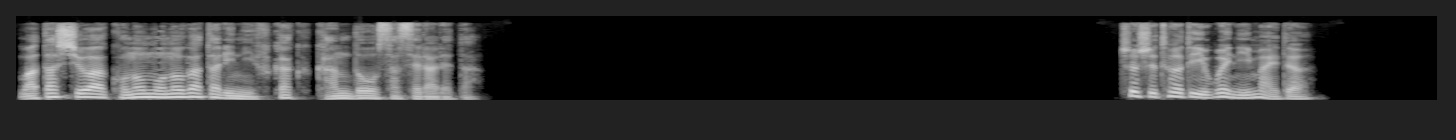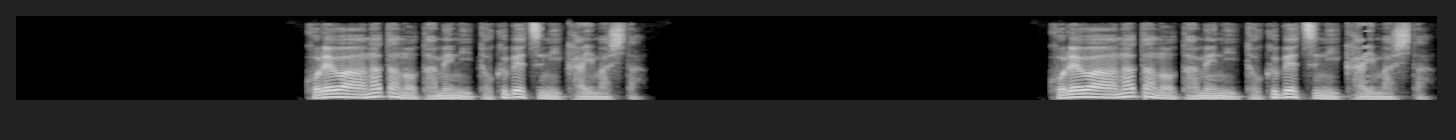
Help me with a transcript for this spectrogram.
私はこの物語に深く感動させられた。这是特地为你买的。これはあなたのために特別に買いました。これはあなたのために特別に買いました。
